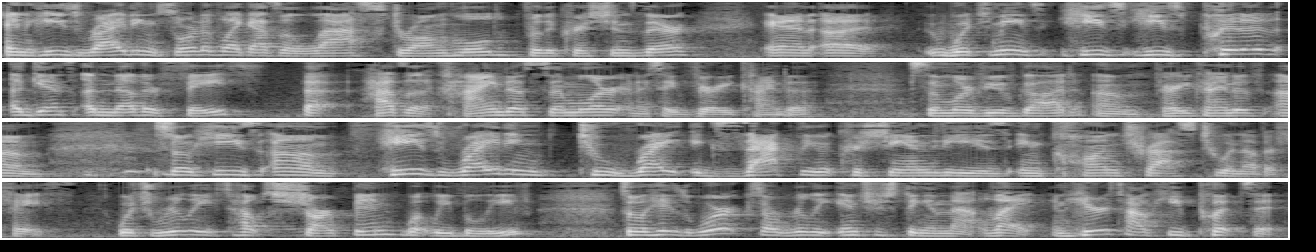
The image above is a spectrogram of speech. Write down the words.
and he's writing sort of like as a last stronghold for the Christians there, and uh, which means he's he's pitted against another faith that has a kind of similar, and I say very kind of similar view of God, um, very kind of. Um, so he's um, he's writing to write exactly what Christianity is in contrast to another faith which really helps sharpen what we believe. So his works are really interesting in that light. And here's how he puts it.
